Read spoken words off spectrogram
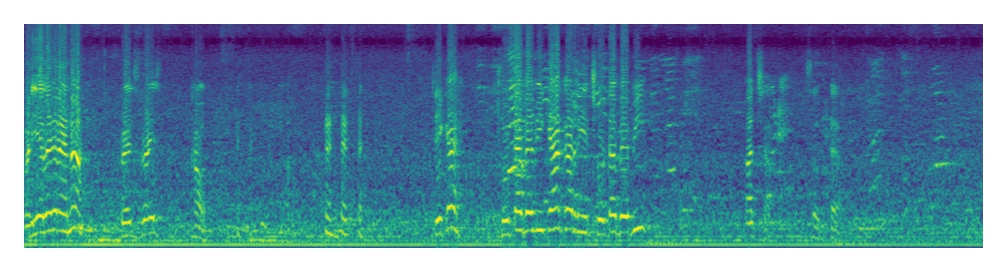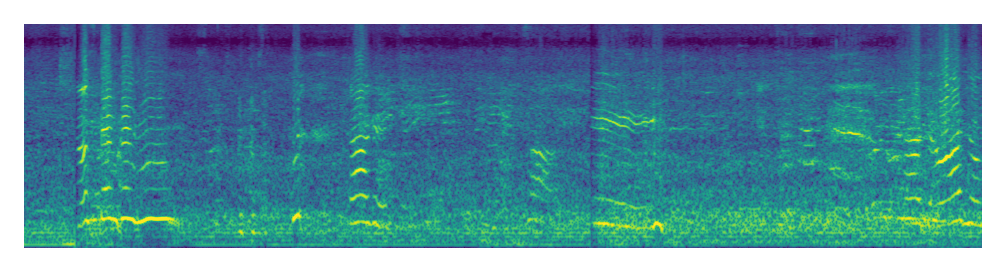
बढ़िया लग रहा है ना फ्रेंच फ्राइज खाओ ठीक है? छोटा बेबी क्या कर रही है? छोटा बेबी अच्छा सोता है नमस्ते अंकल जी कहाँ गए? आ जाओ आ जाओ।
